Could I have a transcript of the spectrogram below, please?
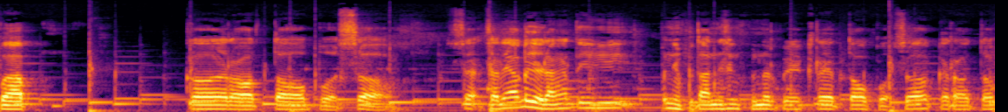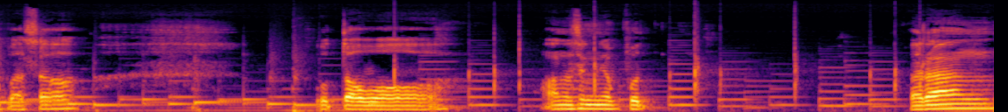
bab kerata basa. Jadi aku ya ngerti penyebutannya sing bener kereta basa, kerata basa. Utawa ana sing nyebut barang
